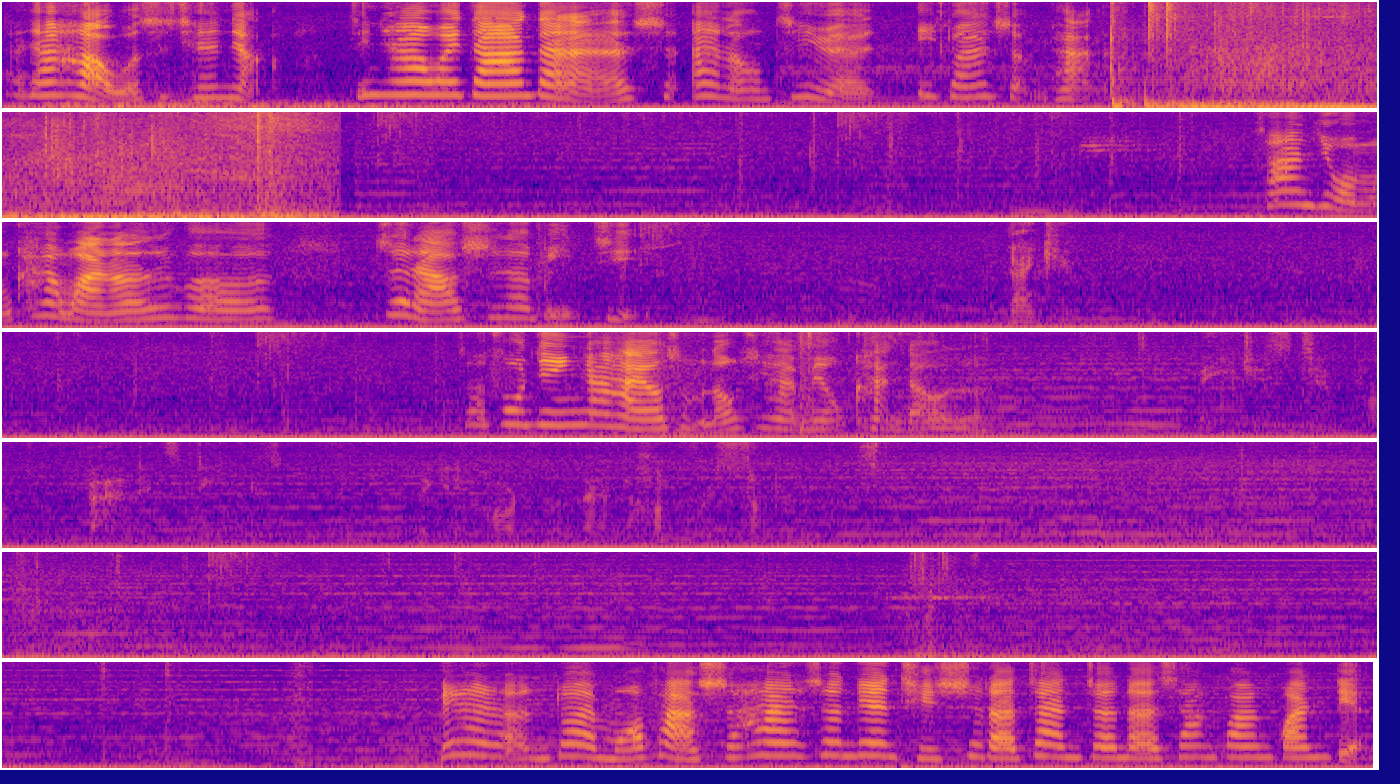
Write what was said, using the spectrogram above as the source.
大家好，我是千鸟，今天要为大家带来的是《暗龙纪元：异端审判》。上一集我们看完了那个治疗师的笔记。Thank you. 这附近应该还有什么东西还没有看到的。猎人对魔法师和圣殿骑士的战争的相关观点。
